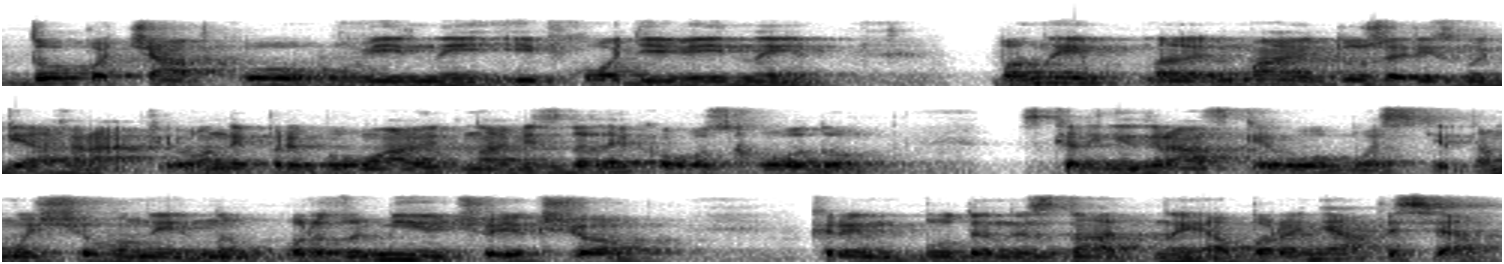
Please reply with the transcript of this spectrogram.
до початку війни і в ході війни, вони мають дуже різну географію. Вони прибувають навіть з Далекого Сходу, з Калінінградської області, тому що вони ну, розуміють, що якщо Крим буде нездатний оборонятися,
